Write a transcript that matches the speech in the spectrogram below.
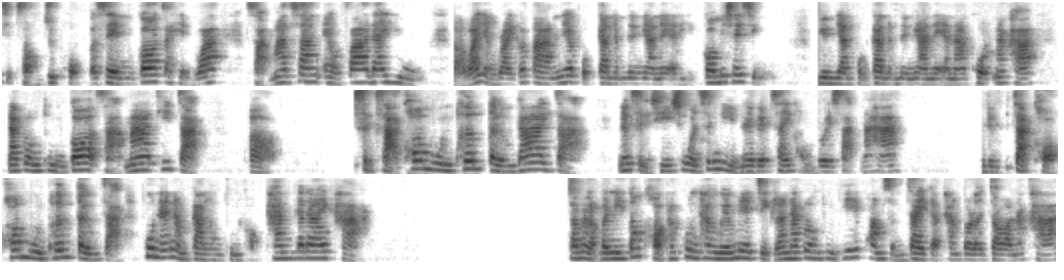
12.6%ก็จะเห็นว่าสามารถสร้าง Alpha ได้อยู่ แต่ว่าอย่างไรก็ตามเนี่ยผลการดำเนินงานในอดีตก็ไม่ใช่สิ่งยืนยันผลการดำเนินงานในอนาคตนะคะ นักลงทุนก็สามารถที่จะศึกษาข้อมูลเพิ่มเติมได้จากหนังสือชี้ชวน ซึ่งมีอยู่ในเว็บไซต์ของบริษัทนะคะ หรือจะขอข้อมูลเพิ่มเติมจากผู้แนะนำการลงทุนของท่านก็ได้ค่ะสำหรับวันนี้ต้องขอบพระคุณทางเวลเมจิกและนักลงทุนที่ให้ความสนใจกับทางบลจนะคะ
